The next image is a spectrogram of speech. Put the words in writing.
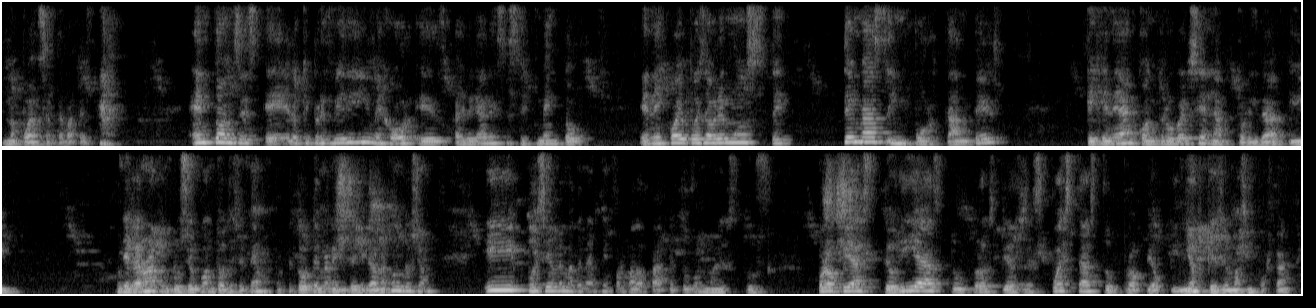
no pueden ser debates. Entonces, eh, lo que preferí mejor es agregar este segmento en el cual pues habremos de temas importantes que generan controversia en la actualidad y llegar a una conclusión con todo este tema, porque todo tema necesita llegar a una conclusión y pues siempre mantenerte informado para que tú formules tus propias teorías, tus propias respuestas, tu propia opinión, que es lo más importante.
